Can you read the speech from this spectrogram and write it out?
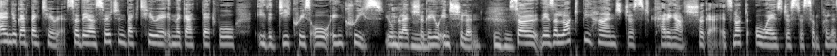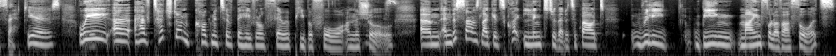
and your gut bacteria. So there are certain bacteria in the gut that will either decrease or increase your blood sugar, your insulin. So there's a lot behind just cutting out sugar. It's not always just as simple as that. Yes. We uh, have touched on cognitive behavioral therapy before on the show. Um, and this sounds like it's quite linked to that. It's about really being mindful of our thoughts.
